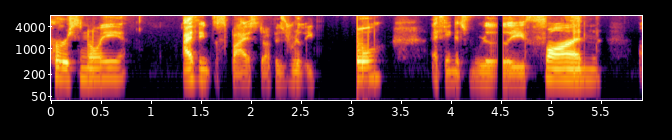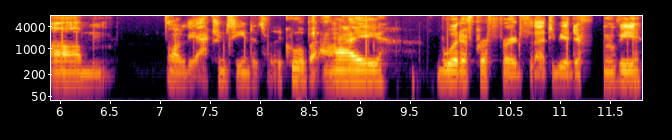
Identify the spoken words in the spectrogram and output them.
personally, I think the spy stuff is really cool. I think it's really fun. Um, a lot of the action scenes, it's really cool. But I would have preferred for that to be a different movie.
